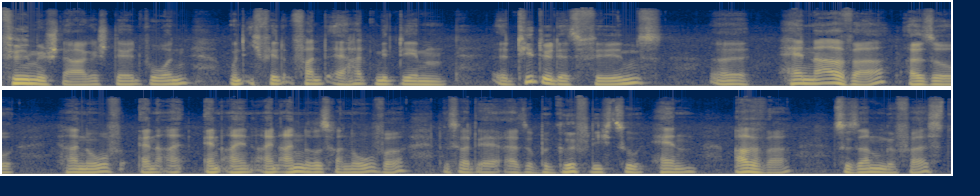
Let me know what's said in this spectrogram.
filmisch dargestellt wurden. Und ich fand, er hat mit dem Titel des Films äh, Hanover, also Hannover, ein, ein, ein, anderes Hannover, das hat er also begrifflich zu Hanover zusammengefasst.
